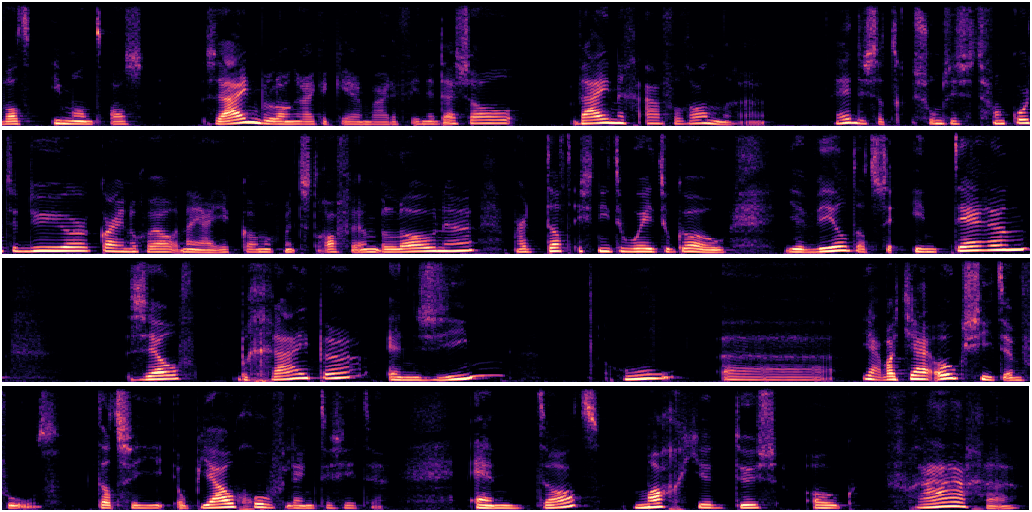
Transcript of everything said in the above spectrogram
wat iemand als zijn belangrijke kernwaarden vinden, daar zal weinig aan veranderen. dus dat, soms is het van korte duur, kan je nog wel, nou ja, je kan nog met straffen en belonen, maar dat is niet the way to go. Je wil dat ze intern zelf begrijpen en zien hoe, uh, ja, wat jij ook ziet en voelt. Dat ze op jouw golflengte zitten. En dat mag je dus ook vragen.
